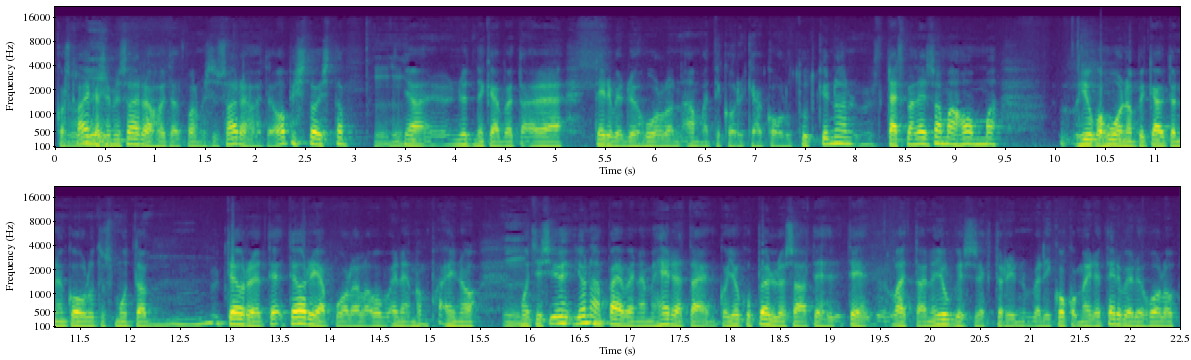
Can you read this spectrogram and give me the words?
Koska no niin. aikaisemmin sairaanhoitajat valmistuivat sairaanhoitajaopistoista mm-hmm. ja nyt ne käyvät ää, terveydenhuollon ammattikorkeakoulututkinnon. Täsmälleen sama homma, hiukan huonompi käytännön koulutus, mutta teoria, te, teoriapuolella on enemmän painoa. Mm. Mutta siis jonain päivänä me herätään, kun joku pöllö saa te, te, laittaa ne julkisen sektorin väli koko meidän terveydenhuollon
